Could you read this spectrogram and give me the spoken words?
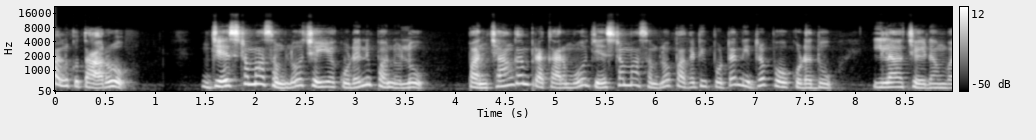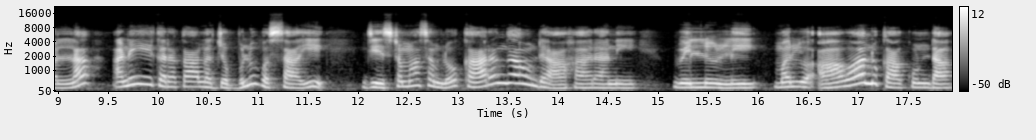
పలుకుతారు. జ్యేష్ఠమాసంలో చేయకూడని పనులు. పంచాంగం ప్రకారము జ్యేష్ఠమాసంలో పగటిపూట నిద్రపోకూడదు. ఇలా చేయడం వల్ల అనేక రకాల జబ్బులు వస్తాయి. జ్యేష్ఠమాసంలో కారంగా ఉండే ఆహారాన్ని వెల్లుల్లి మరియు ఆవాలు కాకుండా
